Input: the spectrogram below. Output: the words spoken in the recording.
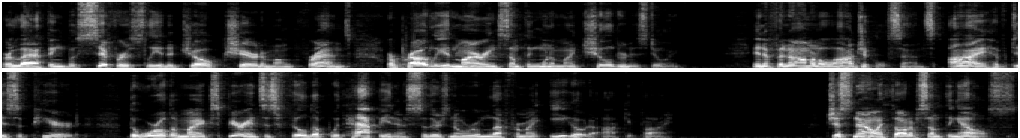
or laughing vociferously at a joke shared among friends, or proudly admiring something one of my children is doing. In a phenomenological sense, I have disappeared. The world of my experience is filled up with happiness, so there's no room left for my ego to occupy. Just now, I thought of something else.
